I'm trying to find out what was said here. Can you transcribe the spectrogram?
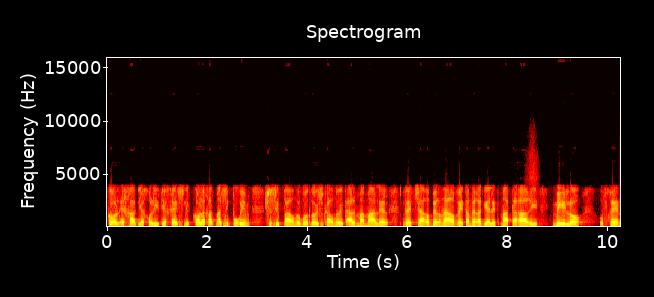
כל אחד יכול להתייחס לכל אחד מהסיפורים שסיפרנו, ועוד לא הזכרנו את עלמה מאלר ואת שרה ברנר ואת המרגלת מטה הארי, מי לא? ובכן,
